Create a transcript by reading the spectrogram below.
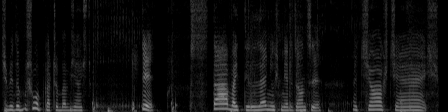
ciebie do żłobka trzeba wziąć. Ty, wstawaj, ty leniu śmierdzący. Co chcieć?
